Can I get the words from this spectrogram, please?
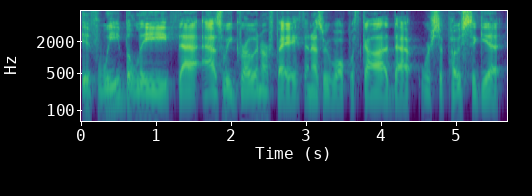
if we believe that as we grow in our faith and as we walk with God, that we're supposed to get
